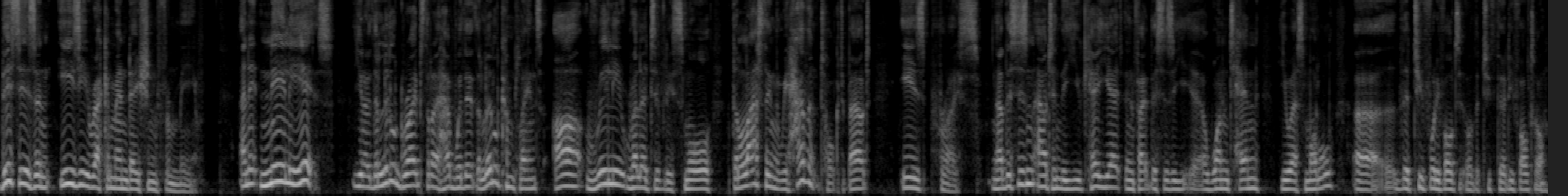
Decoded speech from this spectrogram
this is an easy recommendation from me. And it nearly is. You know, the little gripes that I have with it, the little complaints are really relatively small. The last thing that we haven't talked about is price. Now, this isn't out in the UK yet. In fact, this is a, a 110 US model. Uh, the 240 volt or the 230 volt or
